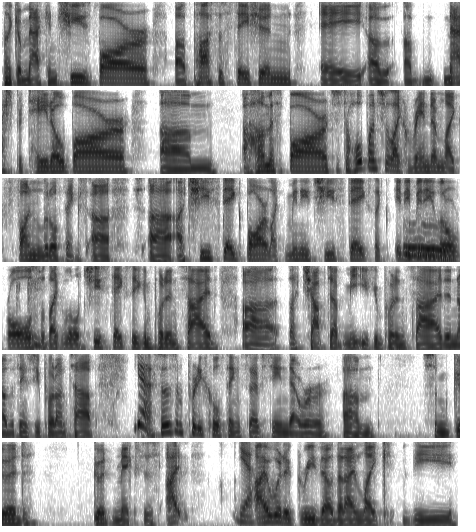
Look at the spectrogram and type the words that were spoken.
like a mac and cheese bar, a pasta station, a a, a mashed potato bar. Um, a hummus bar, just a whole bunch of like random, like fun little things. Uh, uh, a cheesesteak bar, like mini cheesesteaks, like itty bitty little rolls with like little cheesesteaks that you can put inside, uh, like chopped up meat you can put inside, and other things you put on top. Yeah, so there's some pretty cool things that I've seen that were um, some good, good mixes. I Yeah. I would agree though that I like the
